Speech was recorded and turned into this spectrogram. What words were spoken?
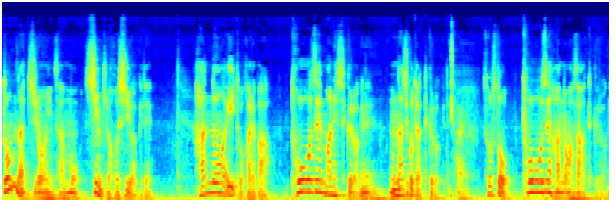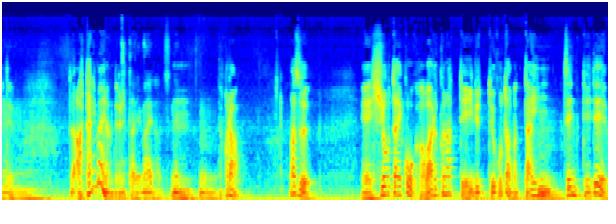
どんな治療院さんも新規欲しいわけで反応がいいと分かれば当然真似してくるわけで、うん。同じことやってくるわけで、はい。そうすると当然反応が下がってくるわけで、うん。当たり前なんだよね。当たり前なんですね、うん。だからまず、えー費用対効果が悪くなっているっていうことはまあ大前提で、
